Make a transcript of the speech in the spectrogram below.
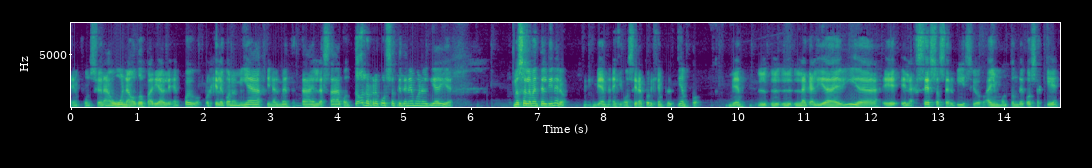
en función a una o dos variables en juego, porque la economía finalmente está enlazada con todos los recursos que tenemos en el día a día. No solamente el dinero, bien, hay que considerar, por ejemplo, el tiempo, bien, la calidad de vida, eh, el acceso a servicios, hay un montón de cosas que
